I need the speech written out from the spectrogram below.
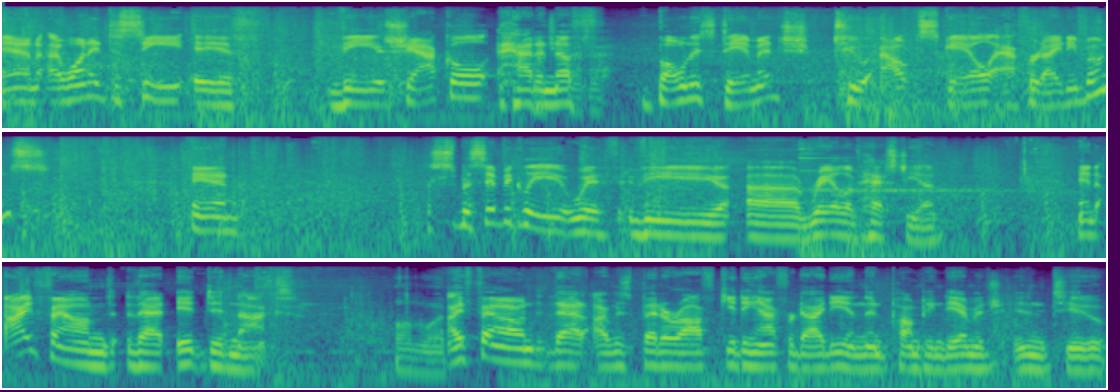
And I wanted to see if the shackle had Much enough better. bonus damage to outscale Aphrodite boons. And specifically with the uh, Rail of Hestia. And I found that it did not. Onward. I found that I was better off getting Aphrodite and then pumping damage into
